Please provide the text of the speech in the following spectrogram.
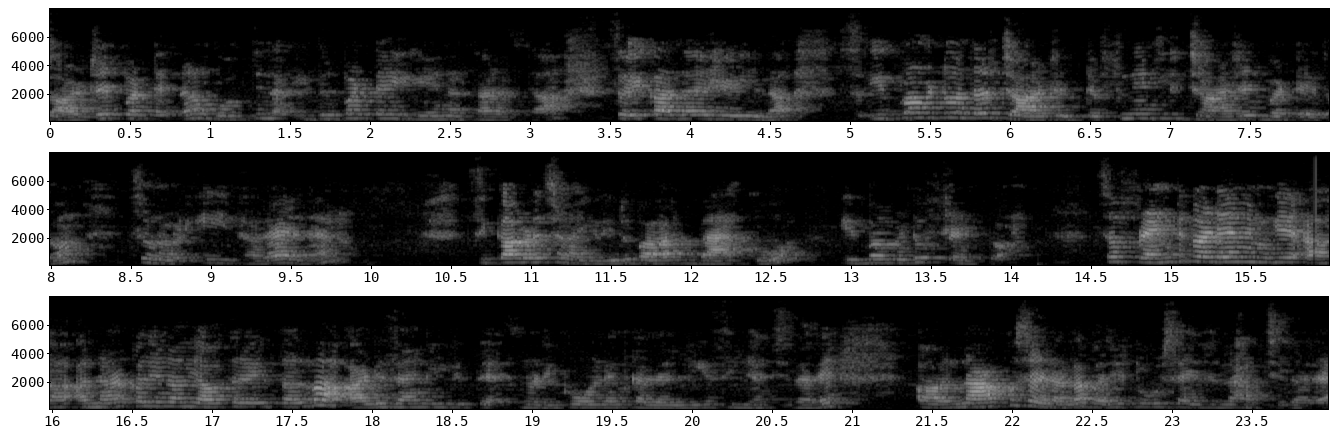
ಜಾರ್ಜೆಟ್ ಬಟ್ಟೆ ನನಗೆ ಗೊತ್ತಿಲ್ಲ ಇದ್ರ ಬಟ್ಟೆ ಏನಂತ ಅಂತ. ಸೊ ಈ ಹೇಳಿಲ್ಲ. ಸೊ ಇದು ಬಂದ್ಬಿಟ್ಟು ಒಂಥರ ಜಾರ್ಜೆಟ್ ಡೆಫಿನೆಟ್ಲಿ ಜಾರ್ಜೆಟ್ ಬಟ್ಟೆ ಇದು. ಸೊ ನೋಡಿ ಈ ಥರ ಇದೆ. ಸಿಕ್ಕಾಪಡೆ ಚೆನ್ನಾಗಿದೆ. ಇದು ಬಾ, ಬ್ಯಾಕು. ಇದು ಬಂದ್ಬಿಟ್ಟು ಫ್ರಂಟ್ ಸೊ ಫ್ರಂಟ್ ಕಡೆ ನಿಮಗೆ ಅನಾರ್ಕಲಿನಲ್ಲಿ ಯಾವ ಥರ ಇತ್ತಲ್ವಾ? ಆ ಡಿಸೈನ್ ಇಲ್ಲಿದೆ. ನೋಡಿ ಗೋಲ್ಡನ್ ಕಲರ್ಲಿ ಸಿಹಿ ಹಚ್ಚಿದ್ದಾರೆ. ನಾಲ್ಕು ಸೈಡ್ ಅಲ್ಲ, ಬರೀ ಟೂ ಸೈಡ್ ಎಲ್ಲ ಹಚ್ಚಿದ್ದಾರೆ.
